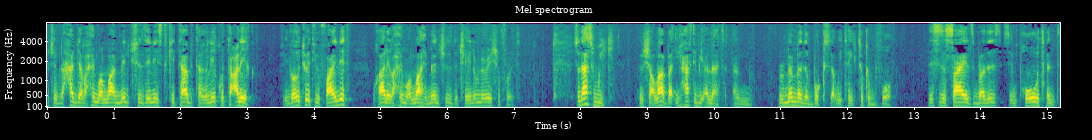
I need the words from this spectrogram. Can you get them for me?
which Ibn رحمه الله mentions in his Kitab تغليق al-Ta'liq. If you go to it, you find it. Bukhari rahimahullah mentions the chain of narration for it. So that's weak inshallah, but you have to be alert and remember the books that we take, took before. This is a science, brothers. It's important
